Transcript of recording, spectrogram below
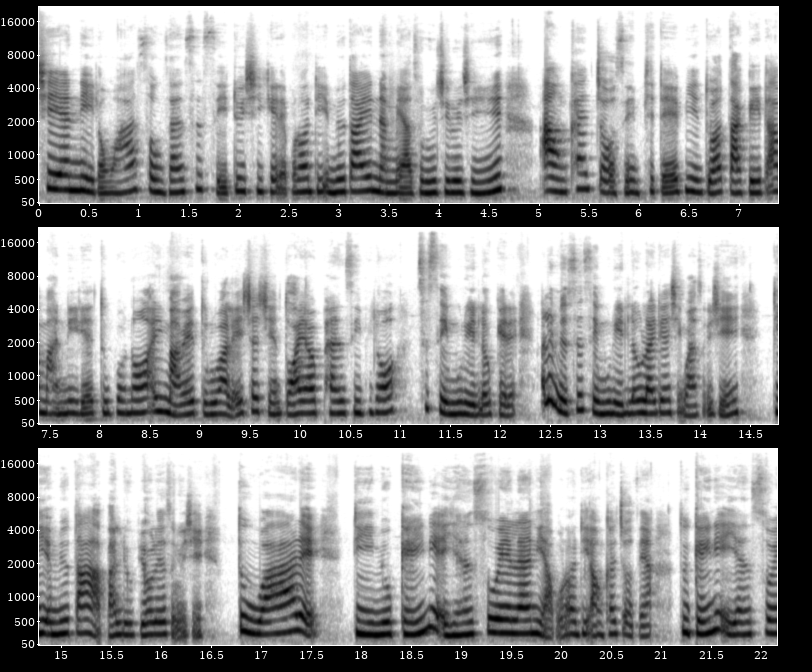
ရှေ့ရက်နေ့တုန်းကစုံစမ်းစစ်ဆေးတွေ့ရှိခဲ့တယ်ပေါ့နော်ဒီအမျိုးသားရဲ့နာမည်ဆိုလို့ရှိလို့ရှိရင်အောင်ခန့်ကျော်စင်ဖြစ်တယ်ပြီးရင်သူကတာကေတာမှာနေတဲ့သူပေါ့နော်အဲ့ဒီမှာပဲသူတို့ကလည်းချက်ချင်းသွားရောက်ဖမ်းဆီးပြီးတော့စစ်ဆေးမှုတွေလုပ်ခဲ့တယ်အဲ့လိုမျိုးစစ်ဆေးမှုတွေလုပ်လိုက်တဲ့အချိန်မှာဆိုရှင်ဒီအမျိုးသားကဘာလို့ပြောလဲဆိုလို့ရှိရင်သူကတဲ့ ဒီမျိုးဂိမ်းတွေအရန်ဆွဲလန်းနေရပါတော့ဒီအောင်ခတ်ကျော်စင်ကသူဂိမ်းတွေအရန်ဆွဲ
